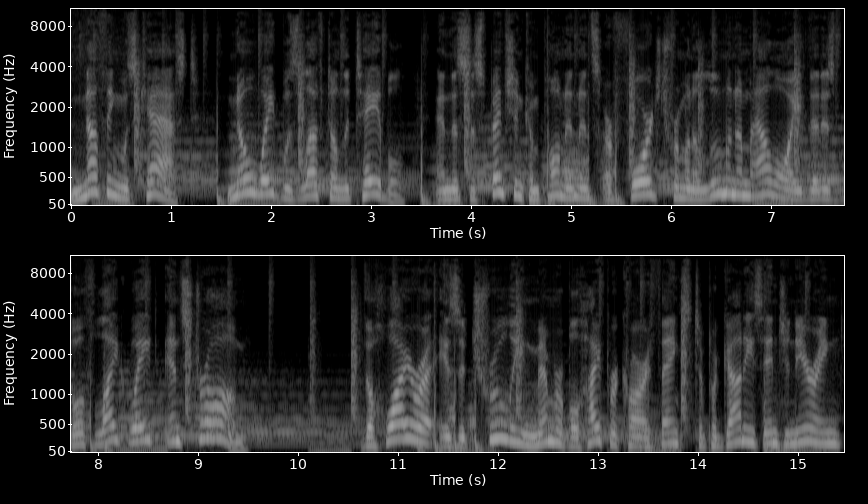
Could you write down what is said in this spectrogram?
Nothing was cast, no weight was left on the table, and the suspension components are forged from an aluminum alloy that is both lightweight and strong. The Huayra is a truly memorable hypercar thanks to Pagani's engineering,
